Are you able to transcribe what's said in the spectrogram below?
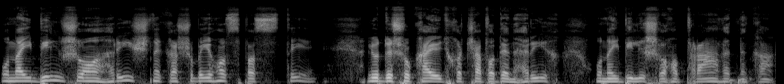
у найбільшого грішника, щоб його спасти, люди шукають хоча б один гріх у найбільшого праведника,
